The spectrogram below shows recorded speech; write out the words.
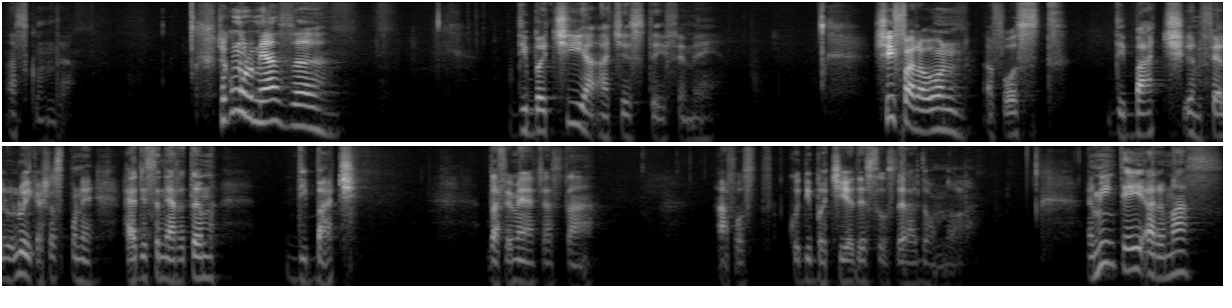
ascundă. Și acum urmează dibăcia acestei femei. Și faraon a fost dibaci în felul lui, că așa spune, haideți să ne arătăm dibaci. Dar femeia aceasta a fost cu dibăcie de sus de la Domnul. În mintea ei a rămas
